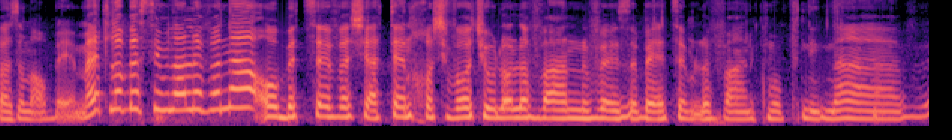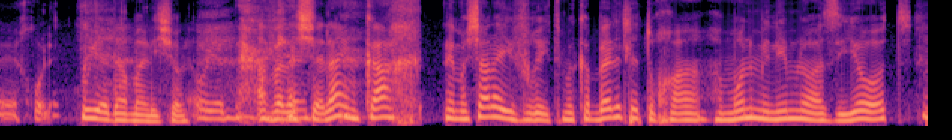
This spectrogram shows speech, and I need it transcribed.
ואז הוא אמר, באמת לא בשמלה לבנה, או בצבע שאתן חושבות שהוא לא לבן וזה בעצם לבן, כמו פנינה וכולי. הוא ידע מה לשאול. הוא ידע. אבל כן. השאלה אם כך, למשל העברית מקבלת לתוכה המון מילים לועזיות, mm-hmm.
